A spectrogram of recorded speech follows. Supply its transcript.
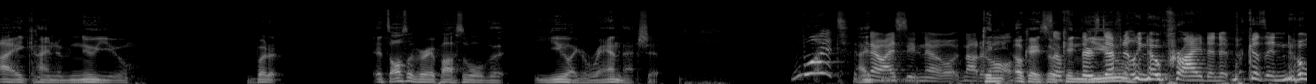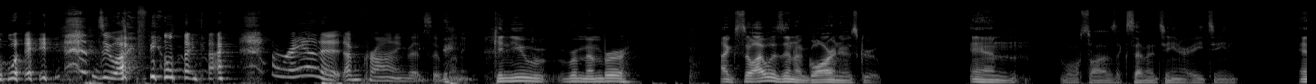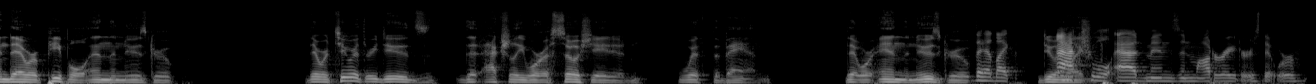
i kind of knew you but it, it's also very possible that you like ran that shit What? I- no, I see. No, not Can at all. okay, so can there's you- definitely no pride in it because in no way do I feel like I ran it. I'm crying. That's so funny. Can you remember? Like, so I was in a Gwar news group, and well, so I was like 17 or 18, and there were people in the news group. There were two or three dudes that actually were associated with the band that were in the news group They had like doing actual admins and moderators that were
